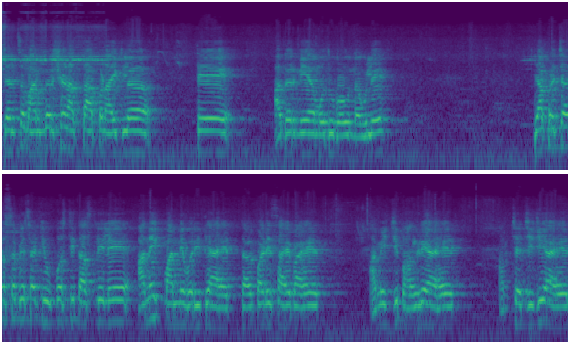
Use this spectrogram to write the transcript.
ज्यांचं मार्गदर्शन आता आपण ऐकलं ते आदरणीय मधुभाऊ नवले. या प्रचार सभेसाठी उपस्थित असलेले अनेक मान्यवर इथे आहेत तळपाडे साहेब आहेत अमितजी भांगरे आहेत आमच्या जीजी आहेत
